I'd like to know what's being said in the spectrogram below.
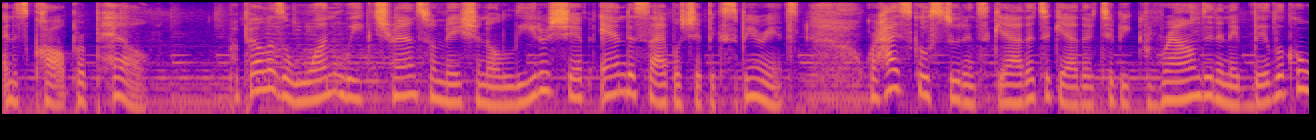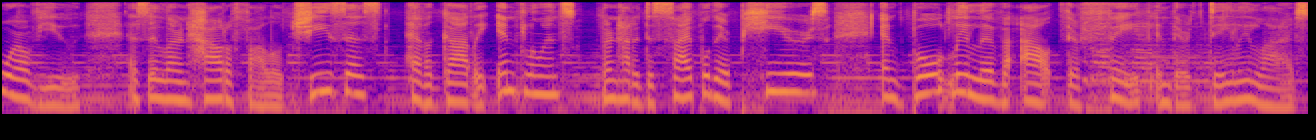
and it's called Propel. Propel is a one week transformational leadership and discipleship experience where high school students gather together to be grounded in a biblical worldview as they learn how to follow Jesus, have a godly influence, learn how to disciple their peers, and boldly live out their faith in their daily lives.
